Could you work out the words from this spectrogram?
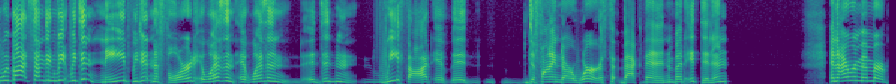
we bought something we, we didn't need. We didn't afford. It wasn't. It wasn't. It didn't. We thought it, it defined our worth back then, but it didn't. And I remember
